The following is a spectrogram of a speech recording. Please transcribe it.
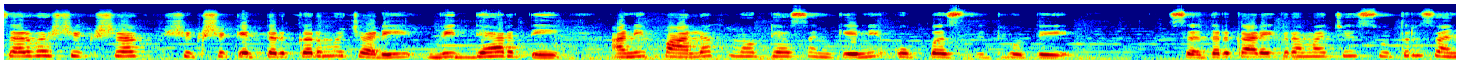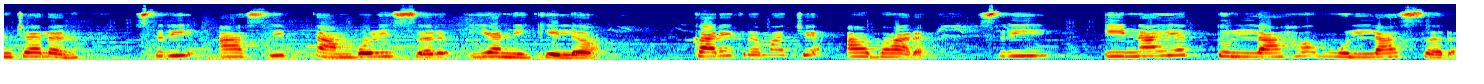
सर्व शिक्षक शिक्षकेतर कर्मचारी विद्यार्थी आणि पालक मोठ्या संख्येने उपस्थित होते. सदर कार्यक्रमाचे सूत्रसंचालन श्री आसिफ तांबोळी सर यांनी केलं. कार्यक्रमाचे आभार श्री इनायतुल्लाह मुल्ला सर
